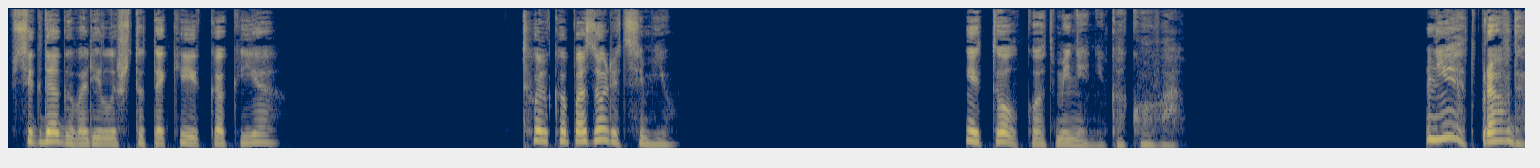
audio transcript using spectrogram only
всегда говорила, что такие, как я, только позорят семью и толку от меня никакого. Нет, правда.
